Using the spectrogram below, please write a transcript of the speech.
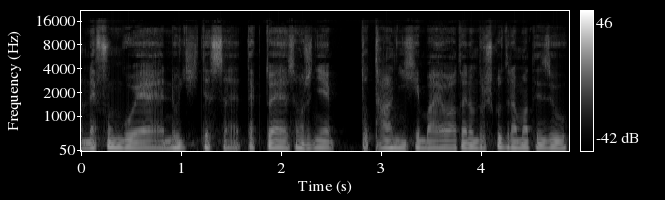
nefunguje, nudíte se, tak to je samozřejmě totální chyba, jo. A to jenom trošku dramatizuju,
